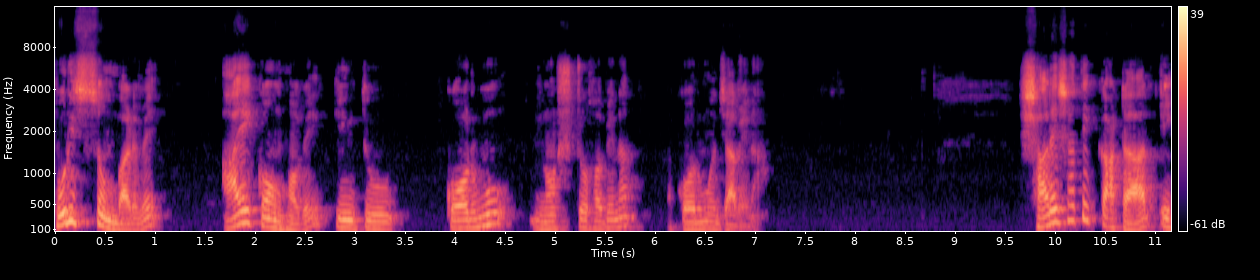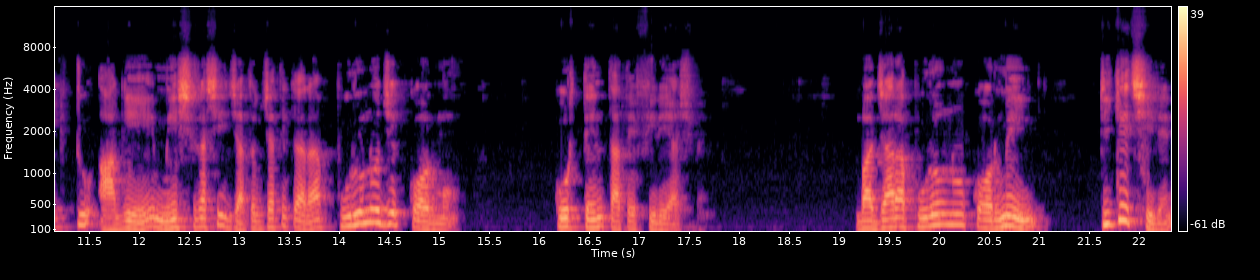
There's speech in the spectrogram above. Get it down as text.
পরিশ্রম বাড়বে, আয় কম হবে, কিন্তু কর্ম নষ্ট হবে না, কর্ম যাবে না। সাড়ে সাথে কাটার একটু আগে মেষ রাশির জাতক জাতিকারা পুরনো যে কর্ম করতেন, তাতে ফিরে আসবেন বা যারা পুরনো কর্মেই টিকে ছিলেন,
